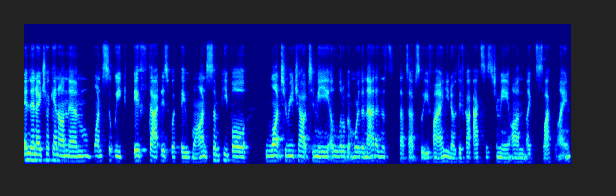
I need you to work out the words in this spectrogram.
And then i check in on them once a week if that is what they want. Some people want to reach out to me a little bit more than that and that's that's absolutely fine you know they've got access to me on like slack line.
